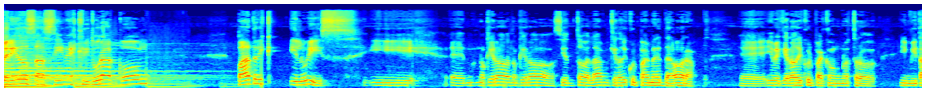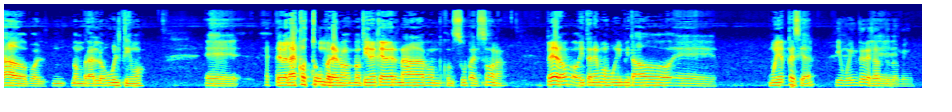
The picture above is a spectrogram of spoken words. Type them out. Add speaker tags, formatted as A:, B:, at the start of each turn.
A: Bienvenidos a Cine Escritura con Patrick y Luis. Y eh, no quiero, no quiero, siento, ¿verdad? Quiero disculparme desde ahora. Eh, y me quiero disculpar con nuestro invitado por nombrarlo último. Eh, de verdad es costumbre, no, no tiene que ver nada con, con, su persona. Pero hoy tenemos un invitado muy especial.
B: Y muy interesante también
